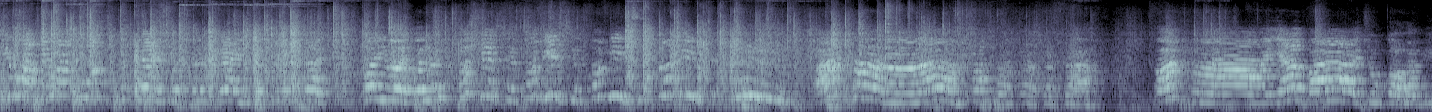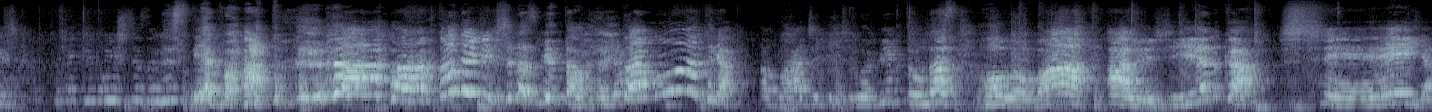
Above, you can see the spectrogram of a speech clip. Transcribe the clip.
бігом, бігом, швиденько, швиденько, швиденько. Ой-ой, ой-ой, хто більше, хто більше, хто більше, хто більше? Ага, ха-ха-ха-ха-ха. Ага, я бачу, у кого більше. Ти так і боїшся занести багато. Хто найбільше назмітав? Та Мотря. А бачите, чоловік то у нас голова, але жінка шия.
